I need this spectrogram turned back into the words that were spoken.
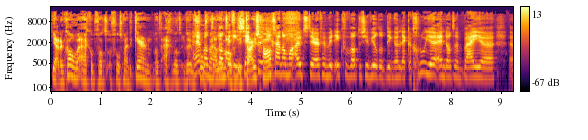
Ja, dan komen we eigenlijk op wat volgens mij de kern, wat eigenlijk, want we hebben volgens want mij alleen maar de over details insecten die gehad. gaan allemaal uitsterven en weet ik veel wat. Dus je wil dat dingen lekker groeien en dat de bijen eh,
